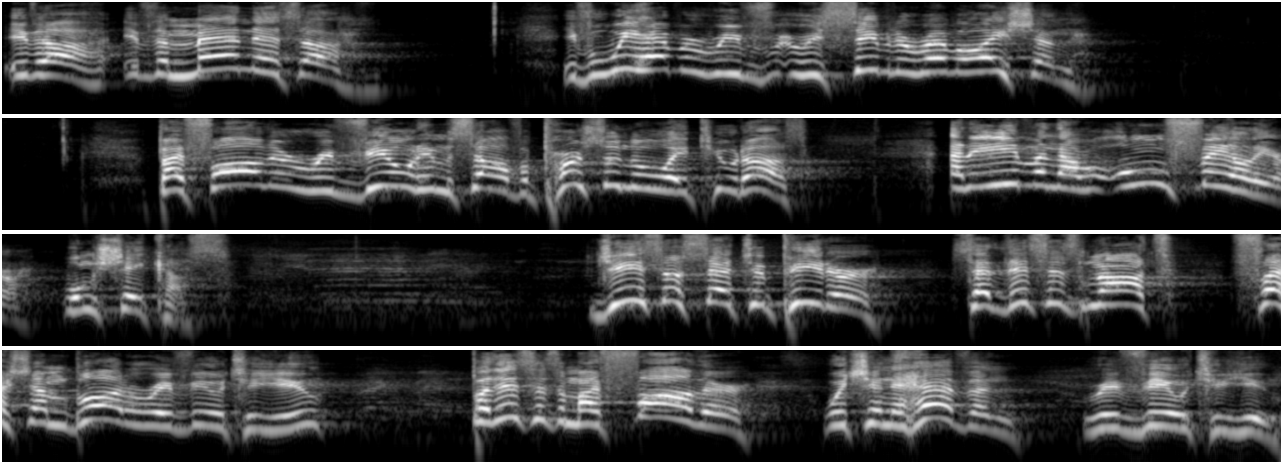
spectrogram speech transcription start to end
if, a, if the man is a, if we have re- received a revelation, by Father revealed himself personally to us, and even our own failure won't shake us. Jesus said to Peter, said, This is not flesh and blood revealed to you, but this is my Father which in heaven revealed to you.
